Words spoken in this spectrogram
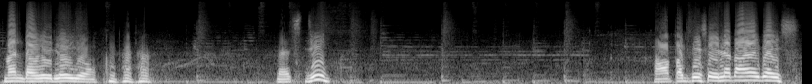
Mandawi Luyong. Let's G. Nakapag-diesel na tayo guys.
